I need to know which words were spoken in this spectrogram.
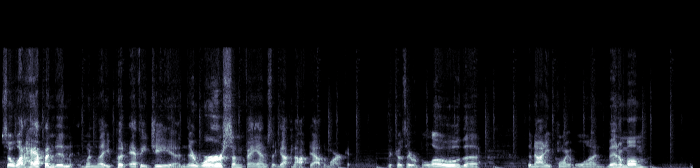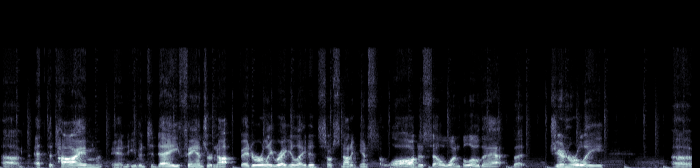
So what happened in when they put FEG in, there were some fans that got knocked out of the market because they were below the the 90.1 minimum um, at the time, and even today, fans are not federally regulated, so it's not against the law to sell one below that. But generally, uh,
